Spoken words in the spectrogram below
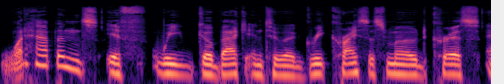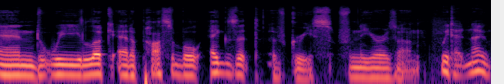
What happens if we go back into a Greek crisis mode, Chris, and we look at a possible exit of Greece from the Eurozone? We don't know.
